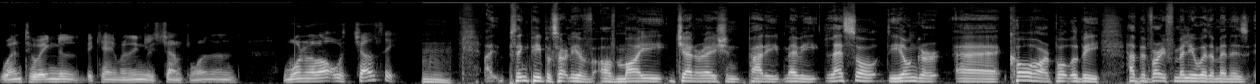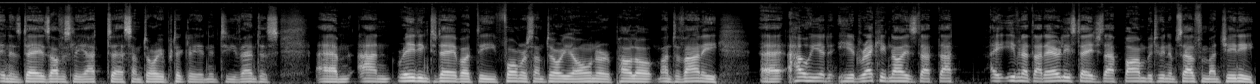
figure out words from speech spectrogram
Went to England, became an English gentleman, and won a lot with Chelsea. Mm. I think people certainly of, of my generation, Paddy, maybe less so the younger uh, cohort, but will be have been very familiar with him in his in his days, obviously at uh, Sampdoria, particularly and into Juventus. Um, and reading today about the former Sampdoria owner Paolo Mantovani, uh, how he had he had recognised that that even at that early stage, that bond between himself and Mancini,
